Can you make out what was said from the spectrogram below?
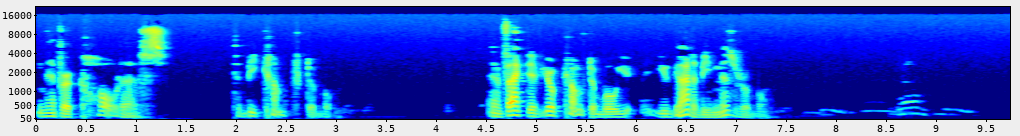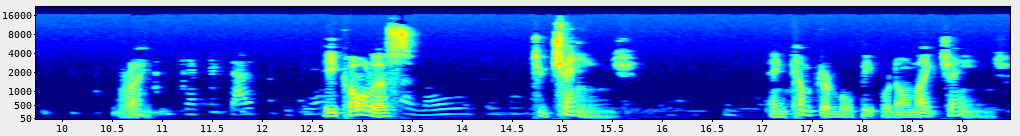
never called us to be comfortable. In fact, if you're comfortable, you, you got to be miserable. Right. He called us to change. And comfortable people don't like change,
